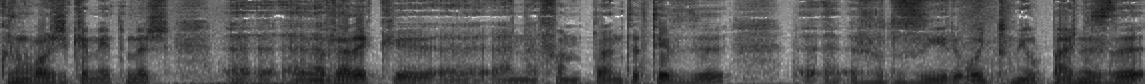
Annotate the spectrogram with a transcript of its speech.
cronologicamente, mas uh, na verdade é que a Ana von Planta teve de uh, reduzir 8 mil páginas a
